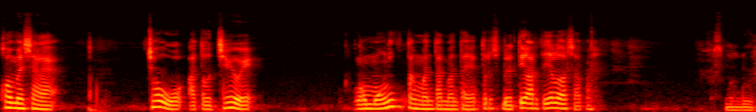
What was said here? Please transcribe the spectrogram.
kalau misalnya cowok atau cewek ngomongin tentang mantan mantannya terus berarti artinya lo harus apa? Terus mundur.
